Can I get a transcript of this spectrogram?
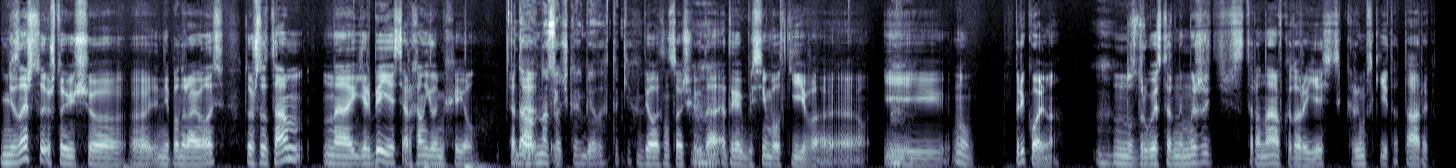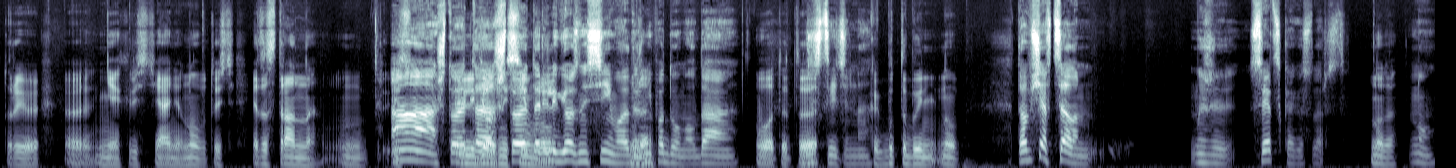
не знаешь, что, что еще э, не понравилось? То, что там на гербе есть Архангел Михаил. да, в носочках белых таких. Белых носочках, да. Мгм. Это как бы символ Киева. э, И, ну, прикольно. Мгм. Но с другой стороны, мы же страна, в которой есть крымские татары, которые э, не христиане. Ну, то есть это странно. А, что это, что это религиозный символ, я даже Да. не подумал, да, Вот это действительно. как будто бы, ну, Да вообще в целом, мы же светское государство. ну да. Ну,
